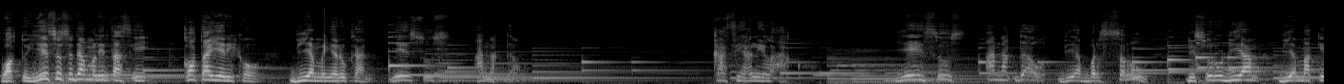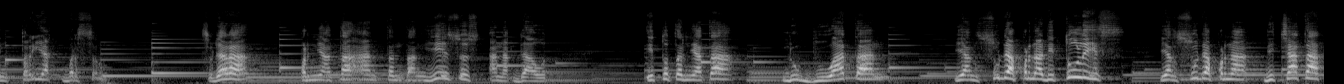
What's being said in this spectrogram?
Waktu Yesus sedang melintasi kota Yeriko, dia menyerukan, Yesus anak Daud. Kasihanilah aku. Yesus anak Daud, dia berseru, disuruh diam, dia makin teriak berseru. Saudara, pernyataan tentang Yesus anak Daud itu ternyata nubuatan yang sudah pernah ditulis, yang sudah pernah dicatat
